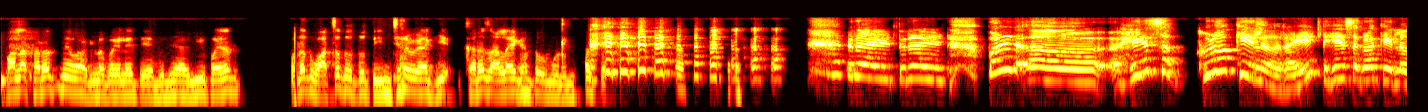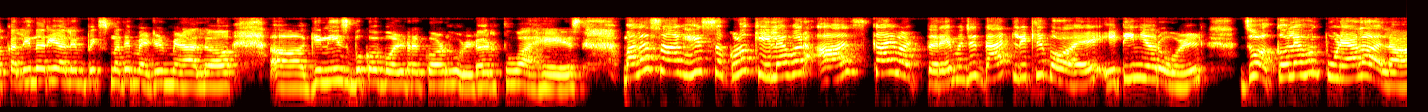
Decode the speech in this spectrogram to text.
मला खरंच नाही वाटलं पहिले ते. म्हणजे मी परत परत वाचत होतो तीन चार वेळा की खरंच आलाय का तो म्हणून. राईट राईट पण हे सग सगळं केलं राईट हे सगळं केलं. कलिनरी ऑलिम्पिक्समध्ये मेडल मिळालं. Guinness book of world record holder तू आहेस. मला सांग हे सगळं केल्यावर आज काय वाटतं रे? म्हणजे that little boy eighteen year old जो अकोल्याहून पुण्याला आला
